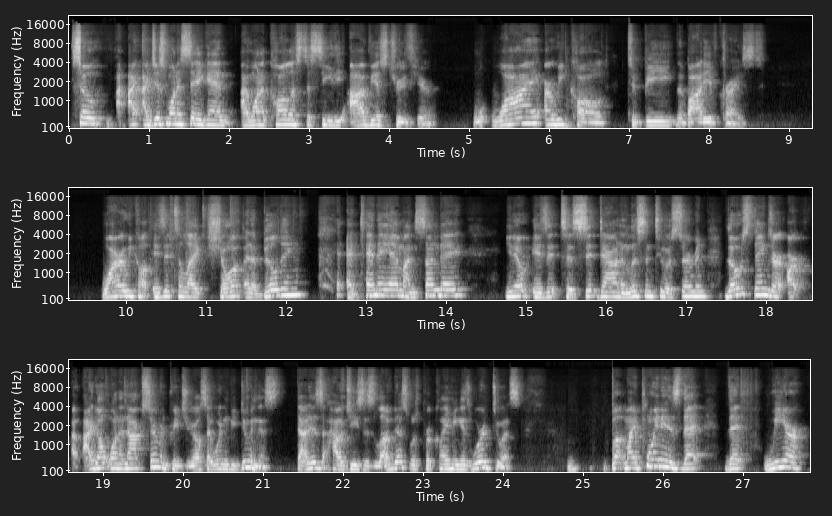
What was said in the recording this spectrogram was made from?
So I, I just want to say again, I want to call us to see the obvious truth here why are we called to be the body of Christ? Why are we called? Is it to like show up at a building at 10 a.m. on Sunday? You know, is it to sit down and listen to a sermon? Those things are, are I don't want to knock sermon preaching or else I wouldn't be doing this. That is how Jesus loved us, was proclaiming his word to us. But my point is that that we are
